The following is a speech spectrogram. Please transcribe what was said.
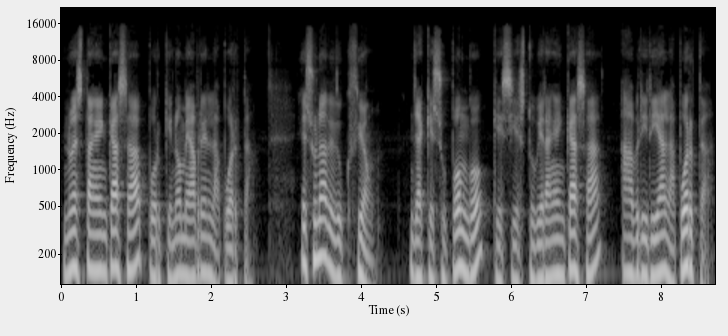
No están en casa porque no me abren la puerta. Es una deducción, ya que supongo que si estuvieran en casa abrirían la puerta.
